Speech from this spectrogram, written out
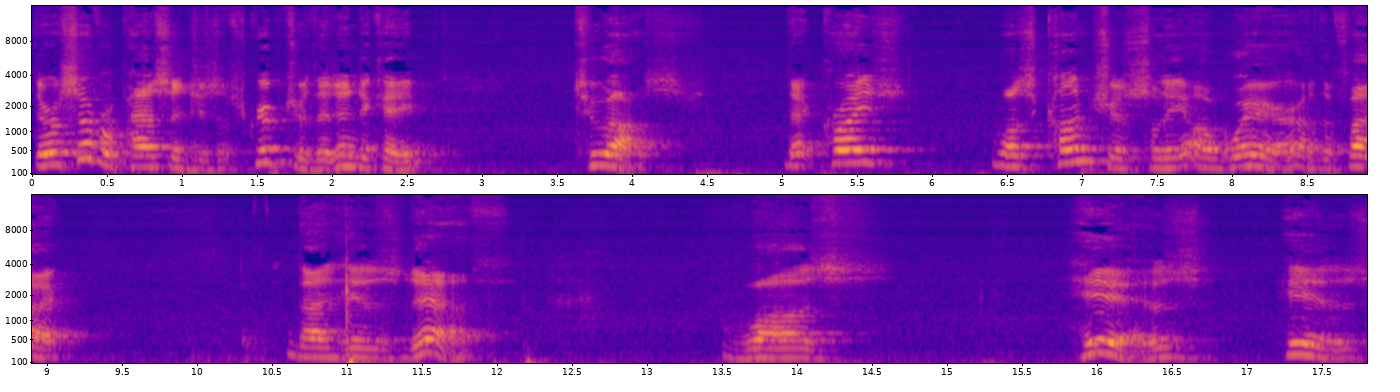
There are several passages of Scripture that indicate to us that Christ was consciously aware of the fact that his death was his his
